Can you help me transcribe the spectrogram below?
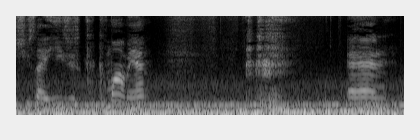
she's like, he's just, come on, man. and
